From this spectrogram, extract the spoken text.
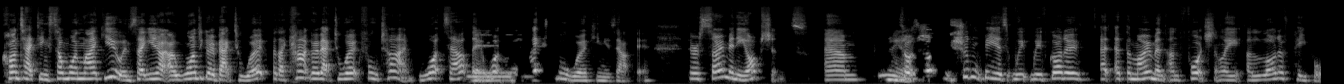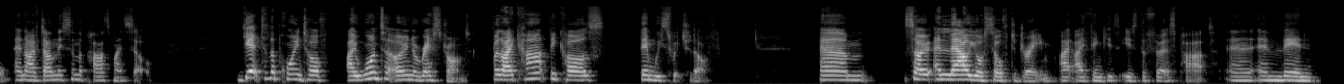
contacting someone like you and saying, you know, I want to go back to work, but I can't go back to work full time. What's out there? What flexible working is out there? There are so many options. Um, So it shouldn't be as we, have got to, at, at the moment, unfortunately, a lot of people, and I've done this in the past myself, get to the point of, I want to own a restaurant, but I can't because then we switch it off. Um, so allow yourself to dream. I, I, think is is the first part, and, and then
